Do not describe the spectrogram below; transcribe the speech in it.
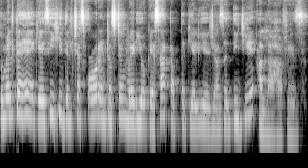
तो मिलते हैं एक ऐसी ही दिलचस्प और इंटरेस्टिंग वीडियो के साथ। तब तक के लिए इजाज़त दीजिए। अल्लाह हाफिज़।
